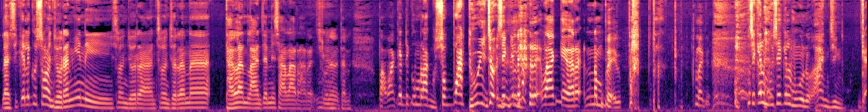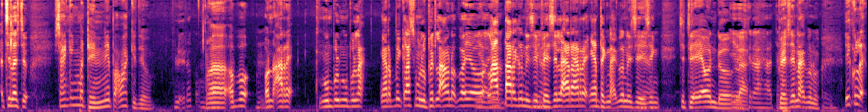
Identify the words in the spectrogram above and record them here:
Lah sikil iku selonjoran ngene, selonjoran, selonjoran nak dalan lah ancen iki salah arek. Selonjoran dalan. Pak Wakit iku mlaku sepadu ijo sikil arek wake arek nembek plak plak. Sikilmu sikilmu ngono anjing. Gak jelas, Cuk. Saking medenine Pak Wakit yo. beli rokok. Eh, apa ono arek ngumpul-ngumpul nak ngarepe kelas mlebet lah ono kaya iya. latar ngono sih Iya. biasa lek arek ngadeg nak ngono sih Iya. sing cedeke ondo Iya, lah biasa nak ngono iku lek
